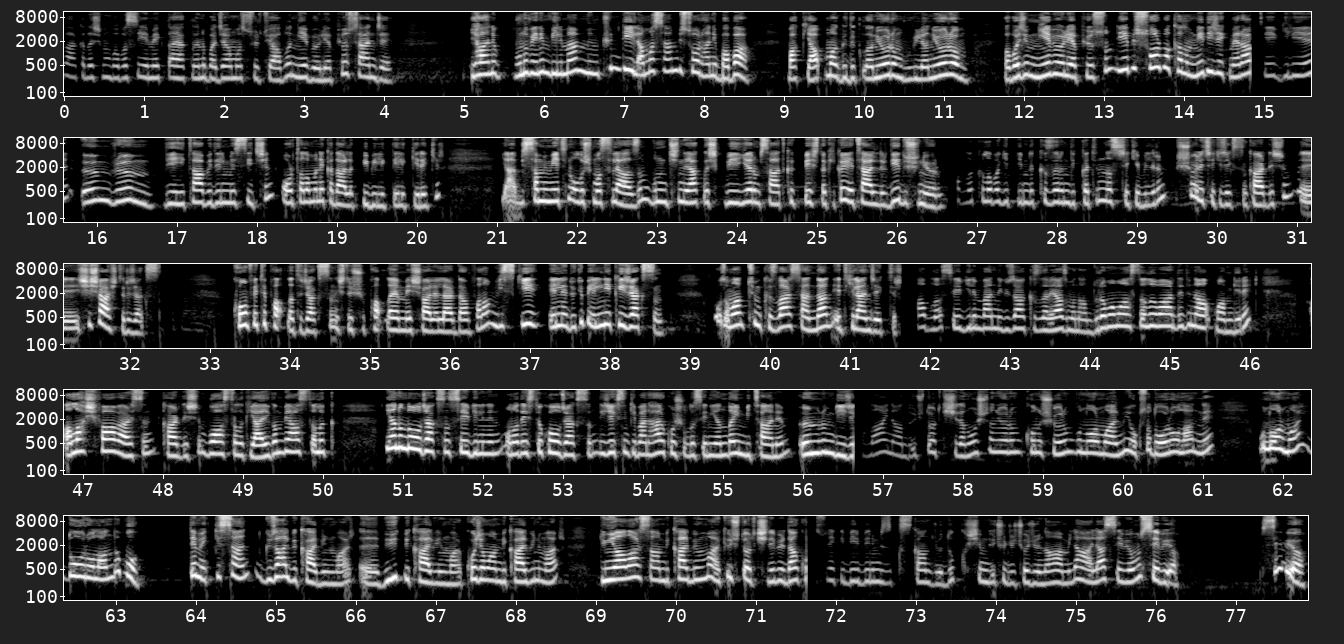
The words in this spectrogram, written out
Kız arkadaşımın babası yemekte ayaklarını bacağıma sürtüyor abla. Niye böyle yapıyor sence? Yani bunu benim bilmem mümkün değil ama sen bir sor hani baba bak yapma gıdıklanıyorum huylanıyorum. Babacım niye böyle yapıyorsun diye bir sor bakalım ne diyecek merak. Sevgiliye ömrüm diye hitap edilmesi için ortalama ne kadarlık bir birliktelik gerekir? Yani bir samimiyetin oluşması lazım. Bunun için de yaklaşık bir yarım saat 45 dakika yeterlidir diye düşünüyorum. Abla klaba gittiğimde kızların dikkatini nasıl çekebilirim? Şöyle çekeceksin kardeşim. Ee, şişe açtıracaksın. Konfeti patlatacaksın. İşte şu patlayan meşalelerden falan. Viski eline döküp elini yıkayacaksın. O zaman tüm kızlar senden etkilenecektir. Abla sevgilim ben de güzel kızlara yazmadan duramama hastalığı var dedi. Ne yapmam gerek? Allah şifa versin kardeşim. Bu hastalık yaygın bir hastalık. Yanında olacaksın sevgilinin. Ona destek olacaksın. Diyeceksin ki ben her koşulda senin yanındayım bir tanem. Ömrüm diyecek. Abla aynı anda 3-4 kişiden hoşlanıyorum, konuşuyorum. Bu normal mi yoksa doğru olan ne? Bu normal, doğru olan da bu. Demek ki sen güzel bir kalbin var, e, büyük bir kalbin var, kocaman bir kalbin var. Dünyalar san bir kalbin var ki 3-4 kişiyle birden sürekli birbirimizi kıskandırıyorduk. Şimdi üçüncü çocuğunu hamile hala seviyor mu? Seviyor. Seviyor.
